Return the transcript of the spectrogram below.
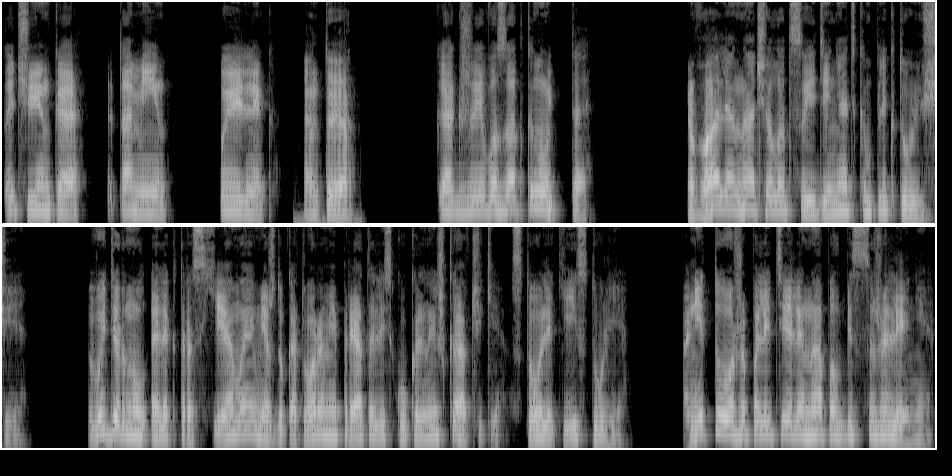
тычинка, этамин, пыльник, энтер. Как же его заткнуть-то? Валя начал отсоединять комплектующие. Выдернул электросхемы, между которыми прятались кукольные шкафчики, столики и стулья. Они тоже полетели на пол без сожаления.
